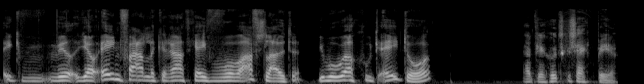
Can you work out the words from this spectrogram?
Ik wil jou één vaderlijke raad geven voor we afsluiten. Je moet wel goed eten, hoor. Heb je goed gezegd, Peer.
